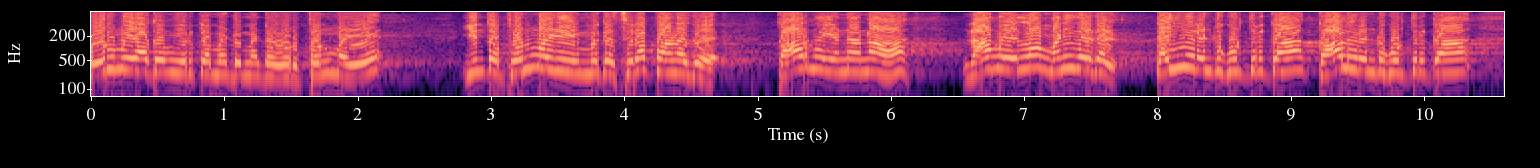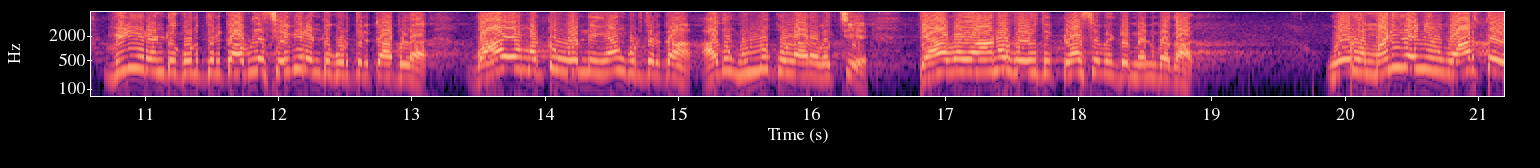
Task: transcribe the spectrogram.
பொறுமையாகவும் இருக்க வேண்டும் என்ற ஒரு பொன்மொழி. இந்த பொன்மொழி மிக சிறப்பானது. காரணம் என்னன்னா நாம எல்லாம் மனிதர்கள். கை ரெண்டு கொடுத்துருக்கான் கால் ரெண்டு கொடுத்துருக்கான் விழி ரெண்டு கொடுத்துருக்காப்புல செவி ரெண்டு கொடுத்துருக்காப்புல. வாயை மட்டும் ஒன்று ஏன் கொடுத்துருக்கான் அது உள்ளுக்குள்ளார வச்சு தேவையான பொழுது பேச வேண்டும் என்பதால். ஒரு மனிதனின் வார்த்தை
